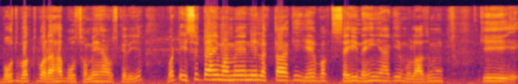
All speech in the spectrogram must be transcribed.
बहुत वक्त पड़ा है, बहुत समय है उसके लिए। बट इस टाइम हमें नहीं लगता कि ये वक्त सही नहीं है कि मुलाजम की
